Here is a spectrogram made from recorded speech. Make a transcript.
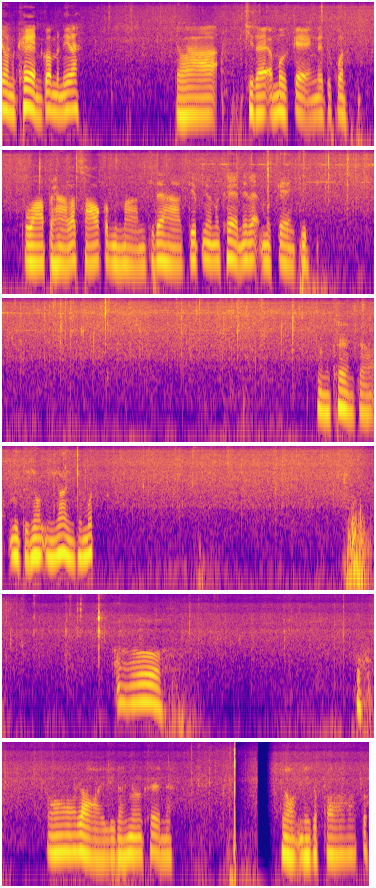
ย้อนแค้นก้อนแบบนี้นะ แต่ว่าที่ได้เอามือแกงเลยทุกคน เพราะว่าไปหาลัดเช้ากับมีมานที่ได้หาเก็บย้อนแค้นนี่แหละมือแกงกินย้อนแค้นก็มีแต่ย้อนง่ายๆทั้งหมดโอ้โอ้อ๋อลอยลยนะย้อนแค้นนะยอดนี่ก็ปลาตัว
